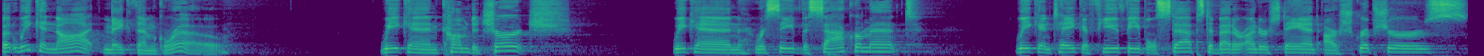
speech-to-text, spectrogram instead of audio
but we cannot make them grow. We can come to church, we can receive the sacrament, we can take a few feeble steps to better understand our scriptures.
